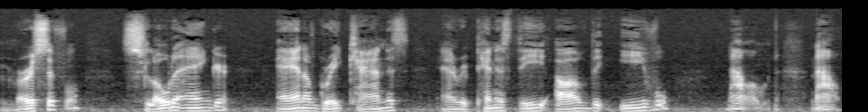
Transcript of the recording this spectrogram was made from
merciful, slow to anger, and of great kindness, and repentest thee of the evil. Now, now,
